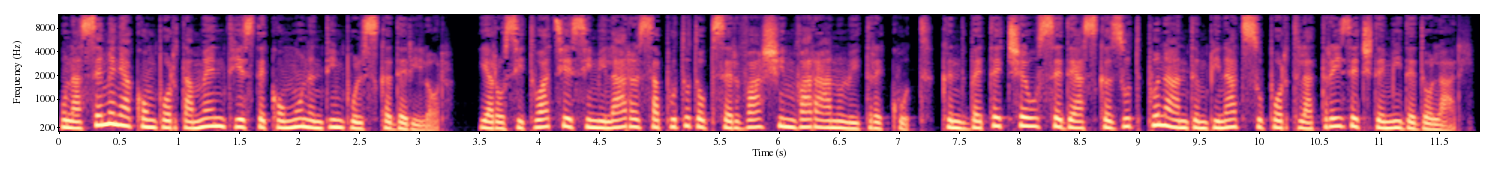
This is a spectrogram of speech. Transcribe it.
Un asemenea comportament este comun în timpul scăderilor, iar o situație similară s-a putut observa și în vara anului trecut, când BTC-USD a scăzut până a întâmpinat suport la 30.000 de dolari.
